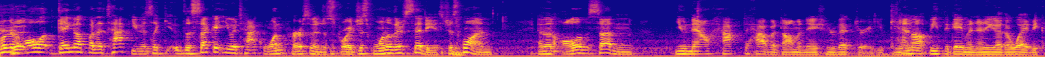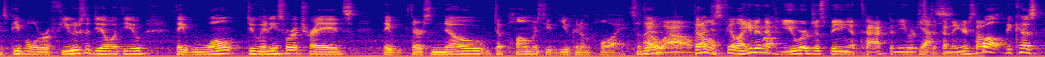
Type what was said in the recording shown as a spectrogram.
We're gonna all gang up and attack you. It's like the second you attack one person and destroy just one of their cities, just one, and then all of a sudden. You now have to have a domination victory. You cannot beat the game in any other way because people will refuse to deal with you. They won't do any sort of trades. They, there's no diplomacy that you can employ. So then, oh wow. then I just feel like even well, if you were just being attacked and you were just yes. defending yourself. Well, because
